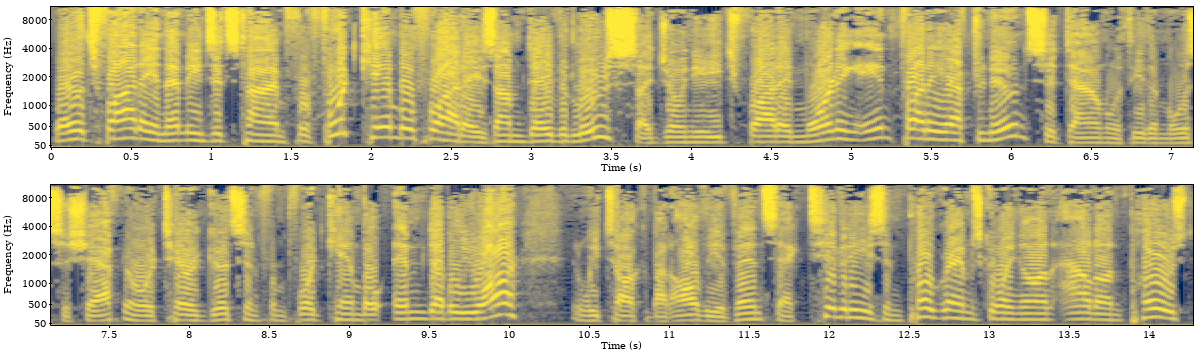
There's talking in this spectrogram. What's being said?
Well, it's Friday, and that means it's time for Fort Campbell Fridays. I'm David Luce. I join you each Friday morning and Friday afternoon. Sit down with either Melissa Schaffner or Tara Goodson from Fort Campbell MWR, and we talk about all the events, activities, and programs going on out on post.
